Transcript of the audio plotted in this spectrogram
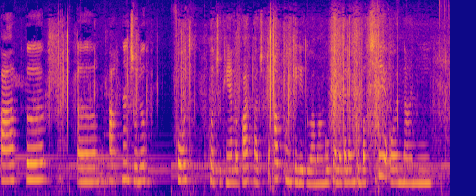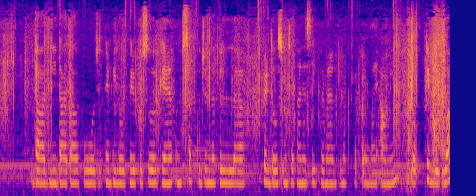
آپ آپ نا جو لوگ فوت ہو چکے ہیں، وفات پا چکے ہیں، آپ ان کے لیے دعا مانگو کہ اللہ تعالیٰ ان کو بخش دے اور نانی دادی، دادا وہ جتنے بھی لوگ میرے بزرگ ہیں، ان سب کو جنت الفردوس میں جگہ نصیب فرمائے ان کی مغفرت فرمائے آمین۔ تو پھر یہ دعا۔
